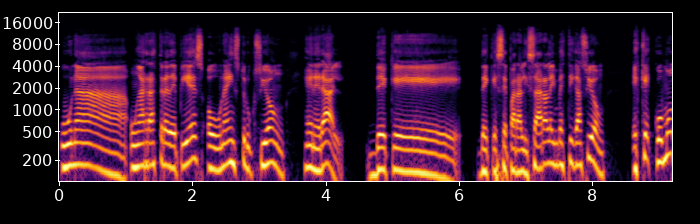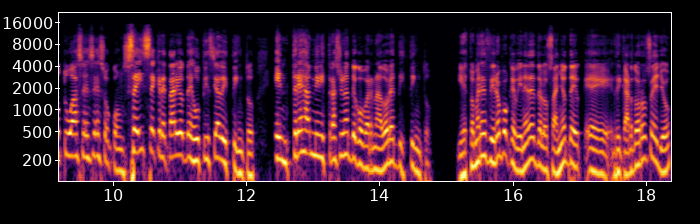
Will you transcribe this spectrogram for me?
una, un arrastre de pies o una instrucción general de que, de que se paralizara la investigación. Es que cómo tú haces eso con seis secretarios de justicia distintos en tres administraciones de gobernadores distintos. Y esto me refiero porque viene desde los años de eh, Ricardo Rosello,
